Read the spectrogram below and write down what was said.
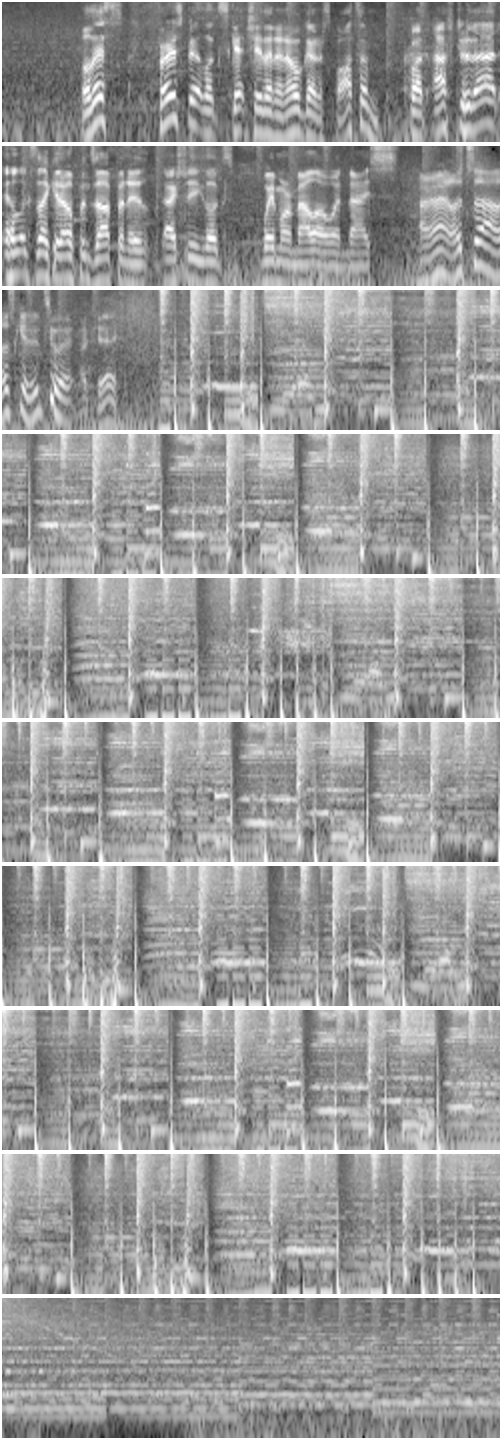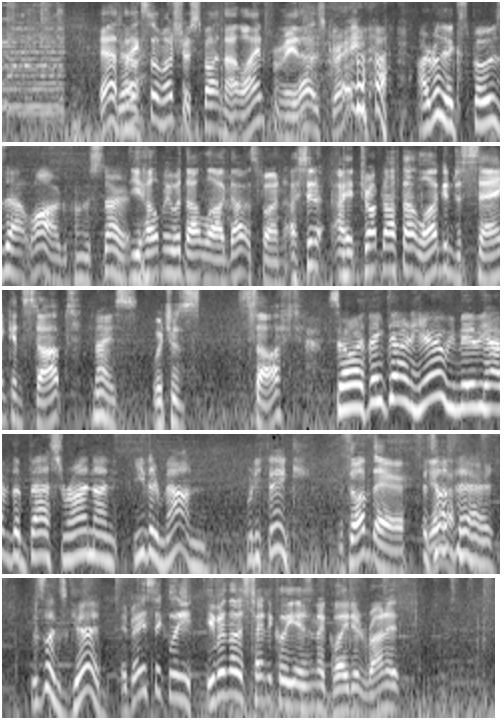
Well, this first bit looks sketchy than an ogre's bottom, but after that, it looks like it opens up and it actually looks way more mellow and nice. All right, let's uh, let's get into it. Okay. Yeah, Yeah. thanks so much for spotting that line for me. That was great. I really exposed that log from the start. you helped me with that log. That was fun. I seen I dropped off that log and just sank and stopped, Nice. which was soft. So I think down here we maybe have the best run on either mountain. What do you think? It's up there. It's Yeah. up there. This looks good. It basically, even though this technically isn't a graded run, it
